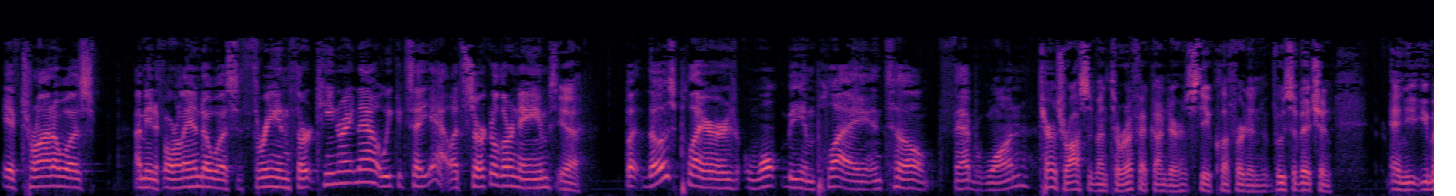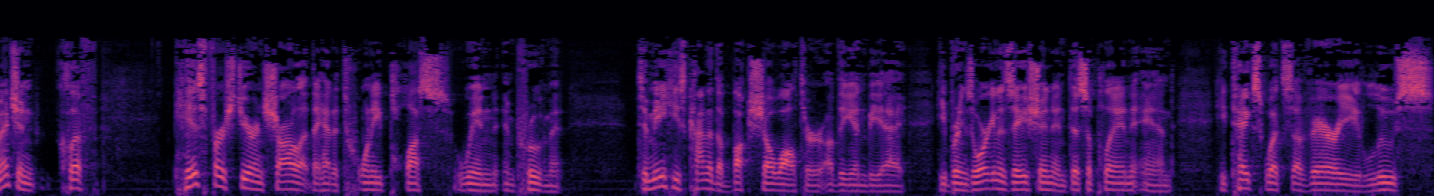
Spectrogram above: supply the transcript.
if Toronto was, I mean, if Orlando was 3 and 13 right now, we could say, yeah, let's circle their names. Yeah. But those players won't be in play until Feb 1. Terrence Ross has been terrific under Steve Clifford and Vucevic. And, and you, you mentioned Cliff, his first year in Charlotte, they had a 20 plus win improvement to me, he's kind of the Buck Showalter of the NBA. He brings organization and discipline and he takes what's a very loose,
